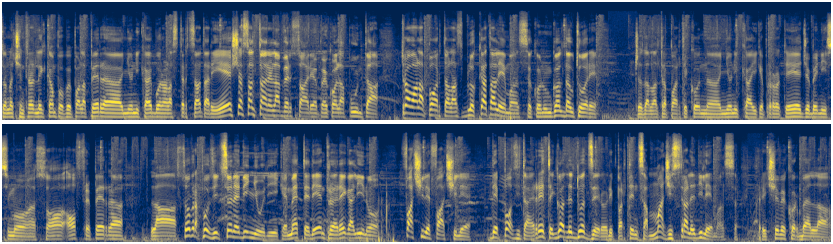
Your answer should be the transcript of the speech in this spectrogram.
torna a centrare il campo poi palla per eh, Gnonikai buona la sterzata. Riesce a saltare l'avversario poi con la punta. Trova la porta l'ha sbloccata Lemans con un gol d'autore. Già dall'altra parte con eh, che protegge benissimo so, offre per eh, la sovrapposizione di Gnudi che mette dentro il regalino. Facile facile deposita in rete gol del 2-0, ripartenza magistrale di Lemans. Riceve Corbella,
